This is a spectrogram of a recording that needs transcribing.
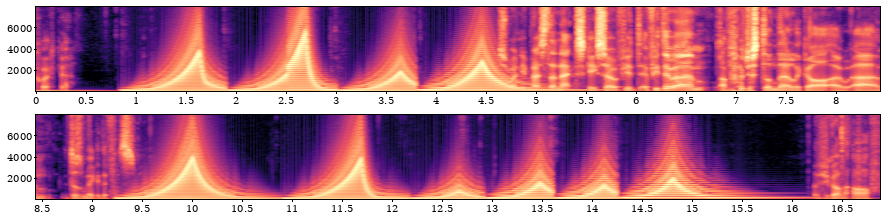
Quicker. So when you press the next key, so if you if you do um, I've just done their legato, um, it doesn't make a difference. If you've got that off,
